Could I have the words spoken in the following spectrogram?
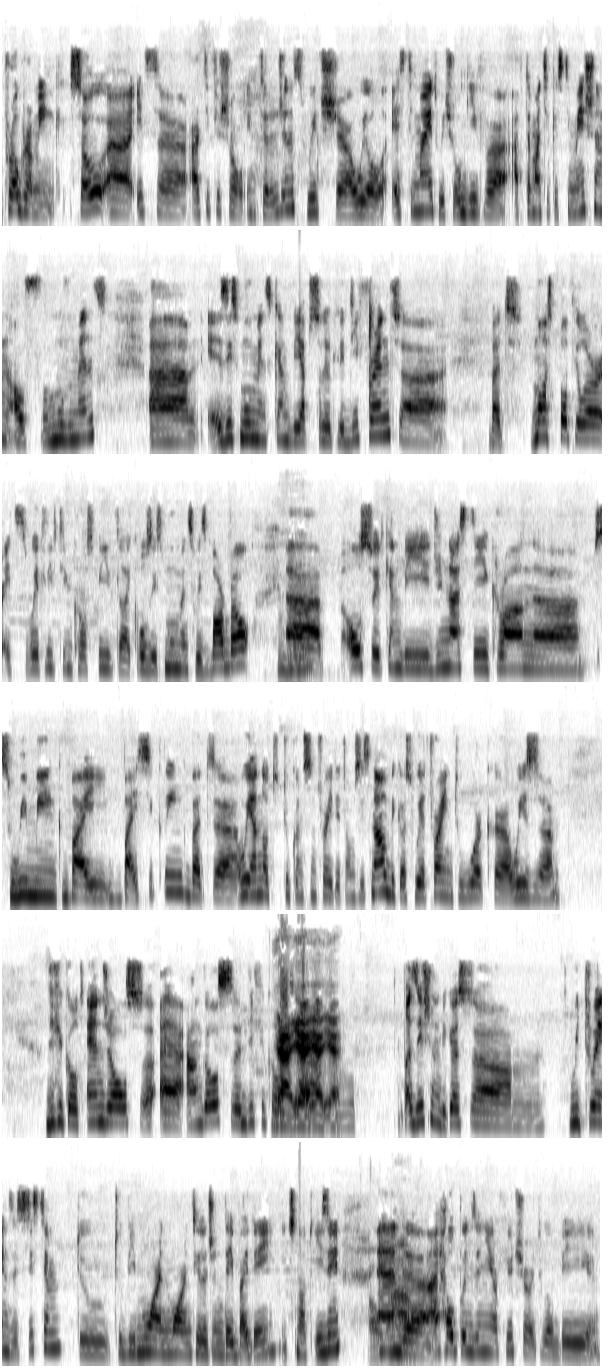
programming. So uh, it's uh, artificial intelligence which uh, will estimate, which will give uh, automatic estimation of movements. Um, these movements can be absolutely different. Uh, but most popular it's weightlifting crossfit like all these movements with barbell uh, also it can be gymnastic run uh, swimming by bicycling but uh, we are not too concentrated on this now because we are trying to work uh, with um, difficult angles uh, angles uh, difficult Yeah, yeah, yeah, um, position because um, we train the system to to be more and more intelligent day by day. It's not easy, Oh, and wow. uh, I hope in the near future it will be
